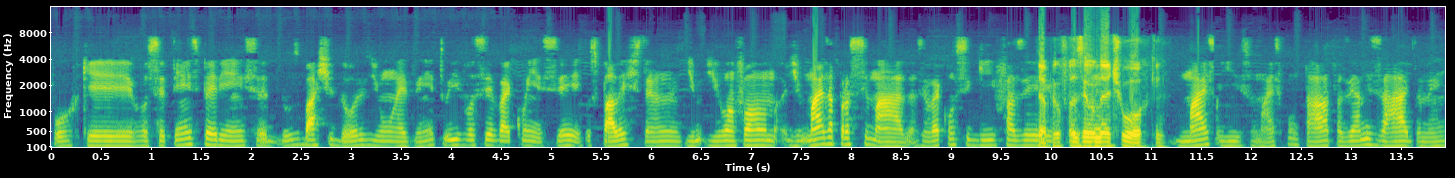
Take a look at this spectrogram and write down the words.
porque você tem a experiência dos bastidores de um evento e você vai conhecer os palestrantes de, de uma forma de mais aproximada. Você vai conseguir fazer Dá para fazer o networking. mais isso, mais contato, fazer amizade também.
